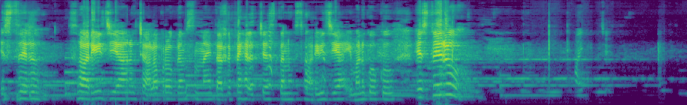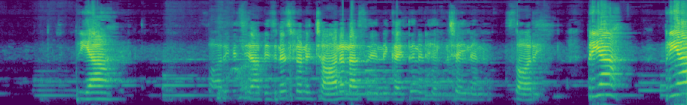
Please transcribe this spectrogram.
ఇస్తారు సారీ విజయ నాకు చాలా ప్రోగ్రామ్స్ ఉన్నాయి. తర్వాత హెల్ప్ చేస్తాను. సారీ విజయ ఏమనుకోకు. ఇస్తారు ప్రియా. సారీ విజయ బిజినెస్లో నేను చాలా లాస్ అయ్యాను. నీకైతే నేను హెల్ప్ చేయలేను. సారీ ప్రియా! ప్రియా!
